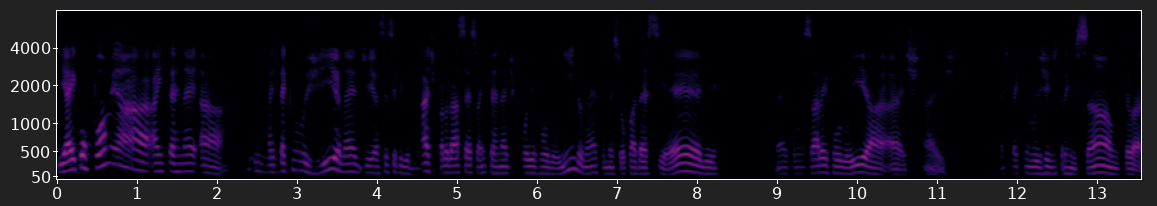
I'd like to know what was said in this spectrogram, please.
E aí, conforme a, a internet, a, a tecnologia né, de acessibilidade para dar acesso à internet foi evoluindo, né? Começou com a DSL, né, começaram a evoluir as, as, as tecnologias de transmissão pela,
